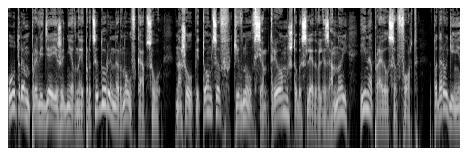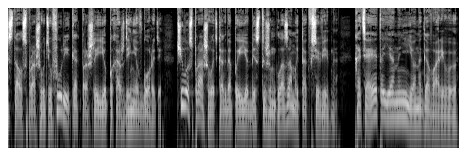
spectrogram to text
Утром, проведя ежедневные процедуры, нырнул в капсулу. Нашел питомцев, кивнул всем трем, чтобы следовали за мной, и направился в форт. По дороге не стал спрашивать у Фурии, как прошли ее похождения в городе. Чего спрашивать, когда по ее бесстыжим глазам и так все видно. Хотя это я на нее наговариваю.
